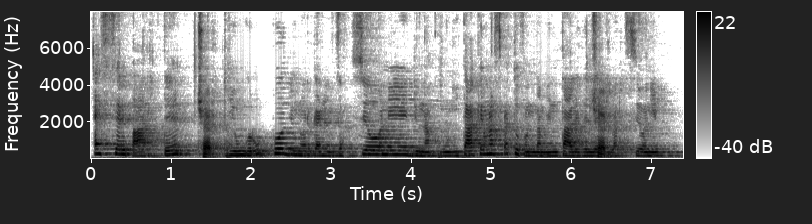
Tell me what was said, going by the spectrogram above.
essere parte Certo. di un gruppo, di un'organizzazione, di una comunità, che è un aspetto fondamentale delle Certo. relazioni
